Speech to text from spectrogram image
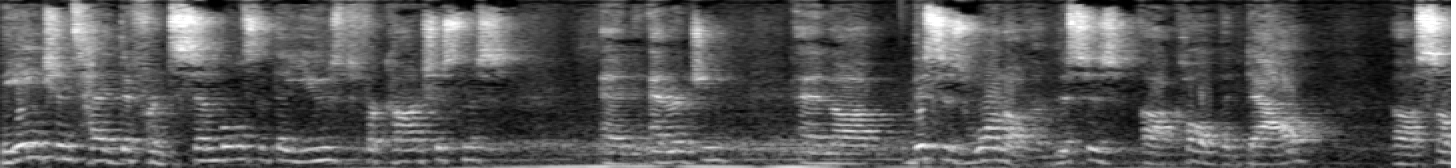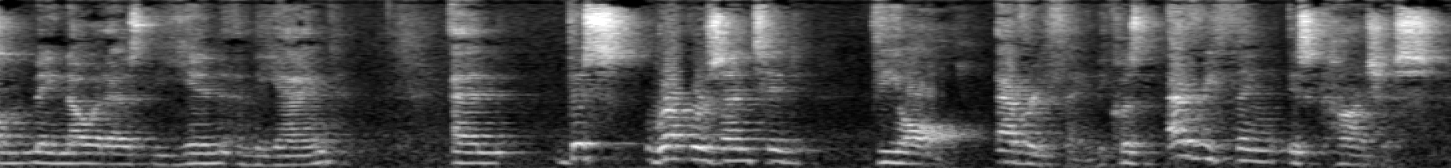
The ancients had different symbols that they used for consciousness and energy, and uh, this is one of them. This is uh, called the Tao. Uh, some may know it as the yin and the yang. And this represented the all, everything, because everything is conscious.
